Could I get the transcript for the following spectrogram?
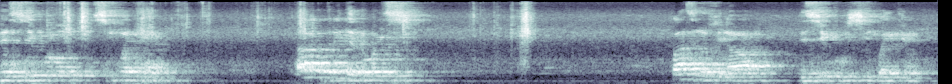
versículo 51. Lá no 32, quase no final, versículo 51.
